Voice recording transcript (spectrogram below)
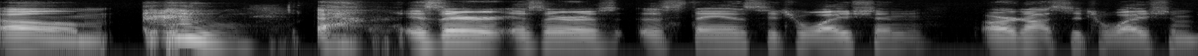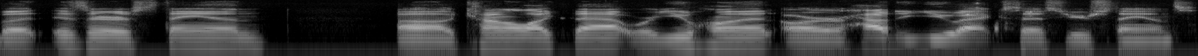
um, is there is there a, a, stand situation or not situation, but is there a stand uh, kind of like that where you hunt, or how do you access your stands?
